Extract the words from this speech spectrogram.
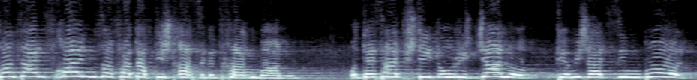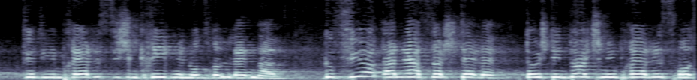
von seinen Freunden sofort auf die Straße getragen worden. Und deshalb steht Uri Jallo für mich als Symbol für die imperialistischen Kriege in unseren Ländern. Geführt an erster Stelle durch den deutschen Imperialismus,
